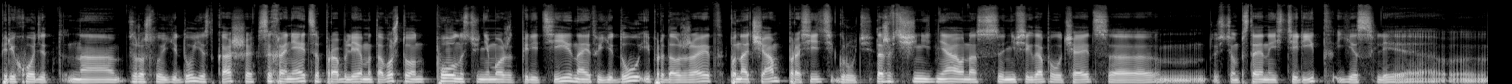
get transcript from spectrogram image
переходит на взрослую еду, ест каши, сохраняется проблема того, что он полностью не может перейти на эту еду и продолжает по ночам просить грудь. Даже в течение дня у нас не всегда получается, то есть он постоянно истерит, если э,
